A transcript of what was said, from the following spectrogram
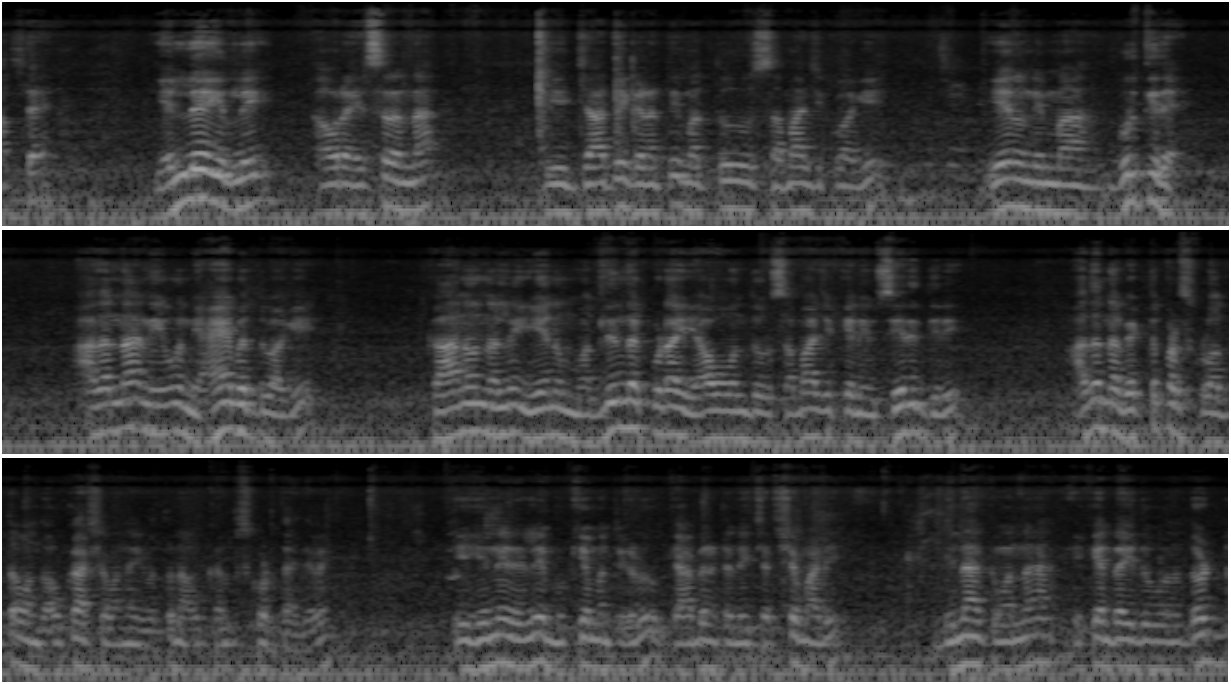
ಮತ್ತೆ ಎಲ್ಲೇ ಇರಲಿ ಅವರ ಹೆಸರನ್ನು ಈ ಜಾತಿ, ಗಣತಿ ಮತ್ತು ಸಾಮಾಜಿಕವಾಗಿ ಏನು ನಿಮ್ಮ ಗುರುತಿದೆ, ಅದನ್ನು ನೀವು ನ್ಯಾಯಬದ್ಧವಾಗಿ ಕಾನೂನಲ್ಲಿ ಏನು ಮೊದಲಿಂದ ಕೂಡ ಯಾವ ಒಂದು ಸಮಾಜಕ್ಕೆ ನೀವು ಸೇರಿದ್ದೀರಿ ಅದನ್ನು ವ್ಯಕ್ತಪಡಿಸ್ಕೊಳ್ಳುವಂಥ ಒಂದು ಅವಕಾಶವನ್ನು ಇವತ್ತು ನಾವು ಕಲ್ಪಿಸ್ಕೊಡ್ತಾ ಇದ್ದೇವೆ. ಈ ಹಿನ್ನೆಲೆಯಲ್ಲಿ ಮುಖ್ಯಮಂತ್ರಿಗಳು ಕ್ಯಾಬಿನೆಟಲ್ಲಿ ಚರ್ಚೆ ಮಾಡಿ ದಿನಾಂಕವನ್ನು, ಏಕೆಂದರೆ ಇದು ಒಂದು ದೊಡ್ಡ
